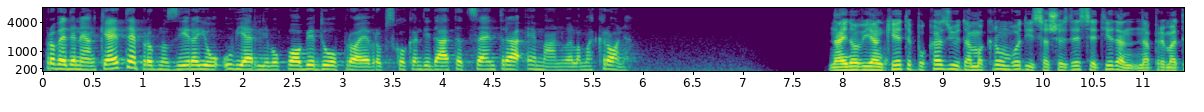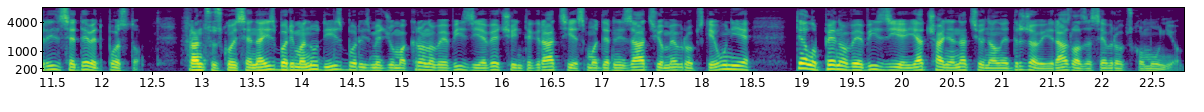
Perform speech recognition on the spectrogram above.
Provedene ankete prognoziraju uvjerljivu pobjedu proevropskog kandidata centra Emanuela Macrona. Najnovije ankete pokazuju da Macron vodi sa 61 naprema 39%. Francuskoj se na izborima nudi izbor između Macronove vizije veće integracije s modernizacijom Evropske unije te Lopenove vizije jačanja nacionalne države i razlaza s Evropskom unijom.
